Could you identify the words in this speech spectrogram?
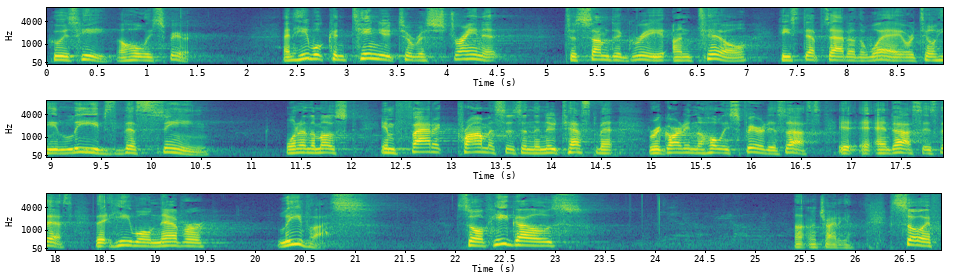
Who is He? The Holy Spirit. And He will continue to restrain it to some degree until He steps out of the way or till He leaves this scene. One of the most emphatic promises in the New Testament regarding the Holy Spirit is us and us is this that He will never leave us. So if he goes, uh, let me try it again. So if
